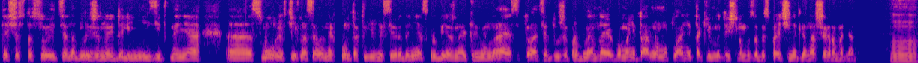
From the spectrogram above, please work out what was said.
Те, що стосується наближеної до лінії зіткнення е- смуги в тих населених пунктах, таких як Сєвєродонецьк, Рубежна, Кремінна, ситуація дуже проблемна як в гуманітарному плані, так і в медичному забезпеченні для наших громадян. Угу.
